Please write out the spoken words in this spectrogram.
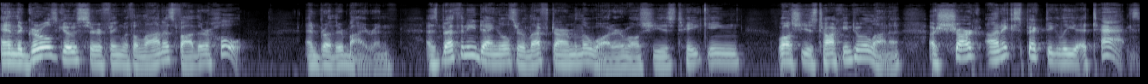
And the girls go surfing with Alana's father, Holt, and brother Byron. As Bethany dangles her left arm in the water while she is taking while she is talking to Alana, a shark unexpectedly attacks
